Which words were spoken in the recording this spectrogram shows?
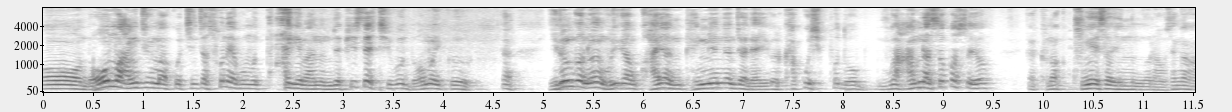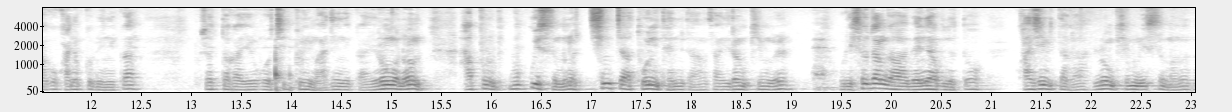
어 너무 앙증 맞고 진짜 손에 보면 딱 이게 맞는데 필세 치고 너무 그 그러니까 이런 거는 우리가 과연 백몇 년 전에 이걸 갖고 싶어도 누가 아무나 썼겠어요. 그러니까 그만큼 궁에서 있는 거라고 생각하고 관역급이니까 보셨다가 이거 지풍이 맞으니까 이런 거는 앞으로 묻고 있으면 진짜 돈이 됩니다. 항상 이런 기물 우리 소장과 매니아분들도 관심 있다가 이런 기물 있으면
